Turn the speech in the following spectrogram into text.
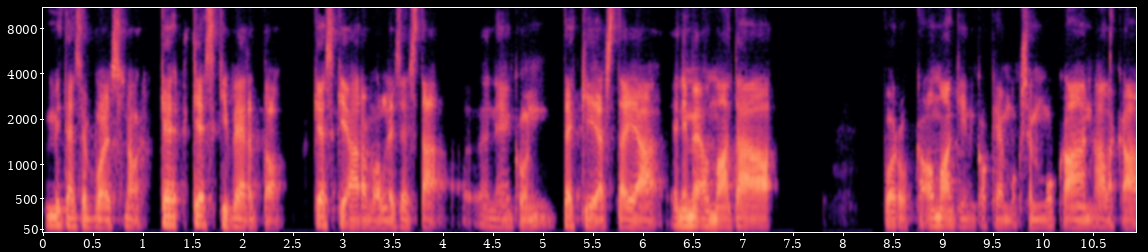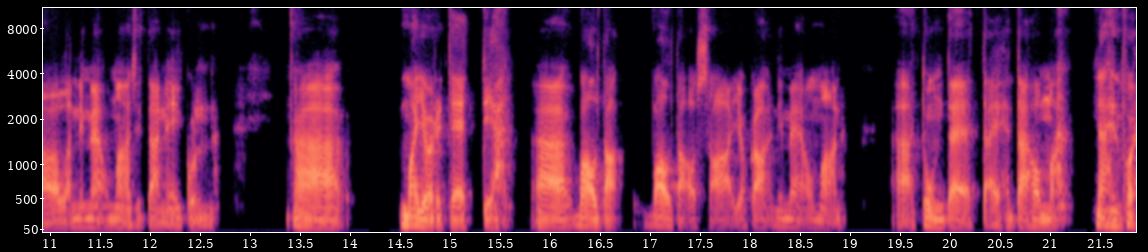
miten se voisi sanoa, ke- keskiverto, keskiarvollisesta niin kuin tekijästä, ja, ja nimenomaan tämä porukka omankin kokemuksen mukaan alkaa olla nimenomaan sitä niin kuin, ää, majoriteettia, ää, valta, valtaosaa, joka nimenomaan ää, tuntee, että eihän tämä homma näin voi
